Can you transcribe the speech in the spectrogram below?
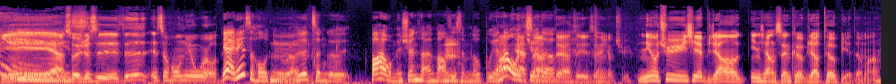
nice。Yeah，所以就是这是 it's a whole new world。Yeah, it is a whole new world，、嗯就整个包含我们宣传方式什么都不一样。那我觉得啊对啊，这也是很有趣。你有去一些比较印象深刻、比较特别的吗？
